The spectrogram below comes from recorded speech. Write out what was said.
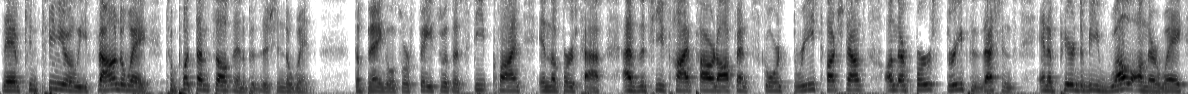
they have continually found a way to put themselves in a position to win. The Bengals were faced with a steep climb in the first half as the Chiefs' high powered offense scored three touchdowns on their first three possessions and appeared to be well on their way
